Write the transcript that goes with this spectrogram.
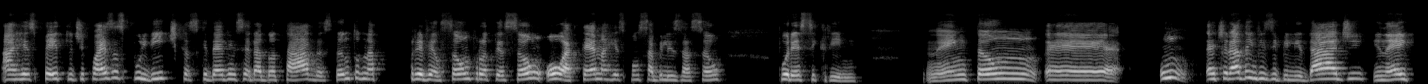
a respeito de quais as políticas que devem ser adotadas, tanto na prevenção, proteção ou até na responsabilização por esse crime. Né? Então, é, um, é tirar da invisibilidade, né? e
